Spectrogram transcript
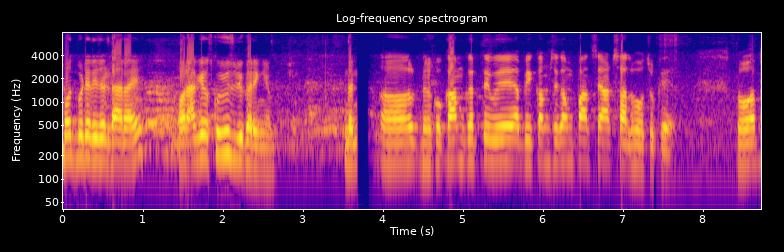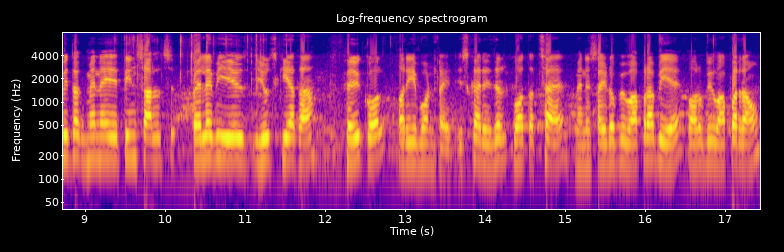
बहुत बढ़िया रिज़ल्ट आ रहा है और आगे उसको यूज़ भी करेंगे हम। धन्यवाद मेरे को काम करते हुए अभी कम से कम पाँच से आठ साल हो चुके हैं। तो अभी तक मैंने ये तीन साल पहले भी ये यूज़ किया था फेविकॉल और ये बॉन्टाइट। इसका रिज़ल्ट बहुत अच्छा है। मैंने साइडों पे वापरा भी है और भी वापर रहा हूँ।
